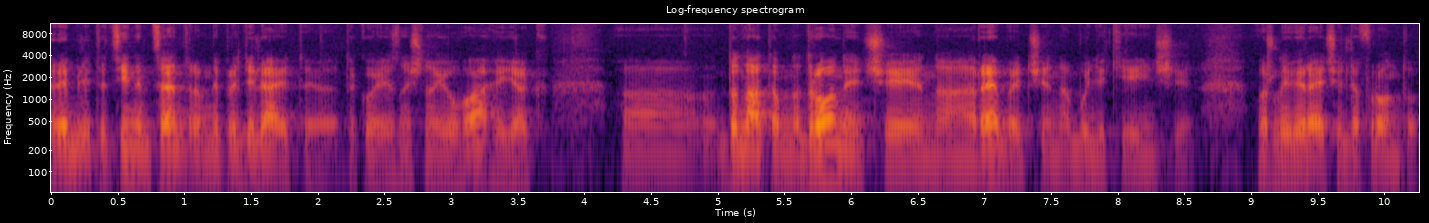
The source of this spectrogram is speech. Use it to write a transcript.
реабілітаційним центрам не приділяють е, такої значної уваги, як е, донатам на дрони, чи на реби, чи на будь-які інші важливі речі для фронту.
